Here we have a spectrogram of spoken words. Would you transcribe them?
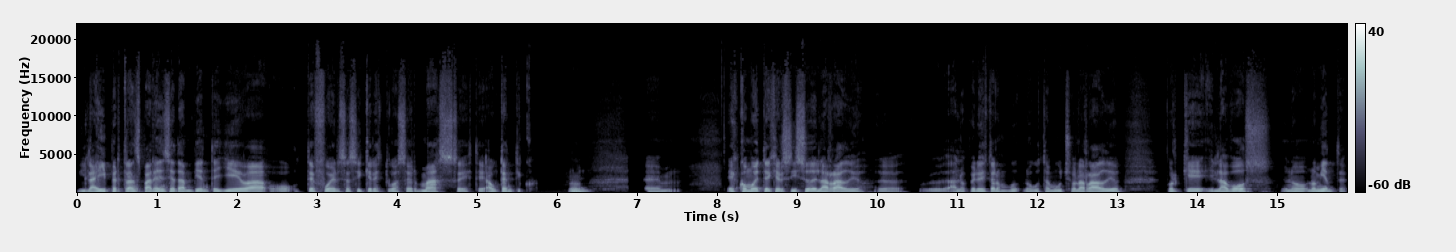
la hipertransparencia también te lleva o te fuerza, si quieres tú, a ser más este, auténtico. Mm. Em, es como este ejercicio de la radio. Eh, a los periodistas nos, gusta mucho la radio porque la voz no, no miente.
